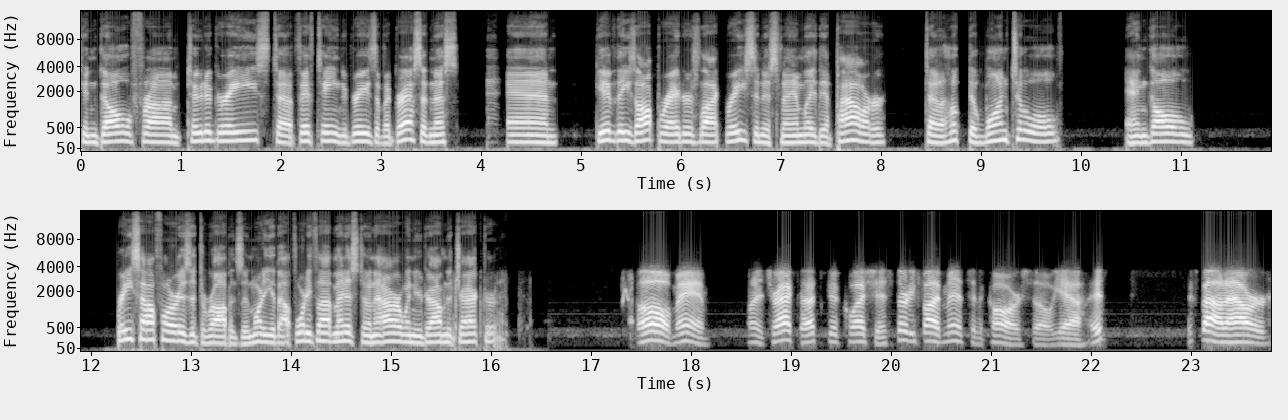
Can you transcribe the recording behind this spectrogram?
can go from two degrees to 15 degrees of aggressiveness and give these operators like Reese and his family the power to hook to one tool and go. Reese, how far is it to Robinson? What are you about 45 minutes to an hour when you're driving the tractor? Oh man, on the tractor, that's a good question. It's 35 minutes in the car, so yeah, it it's about an hour.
